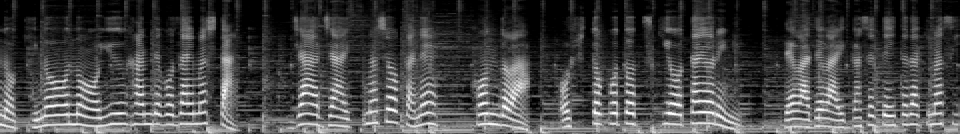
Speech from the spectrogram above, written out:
の昨日のお夕飯でございました。じゃあじゃあ行きましょうかね。今度はお一言付きお便りにではでは行かせていただきますよ。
